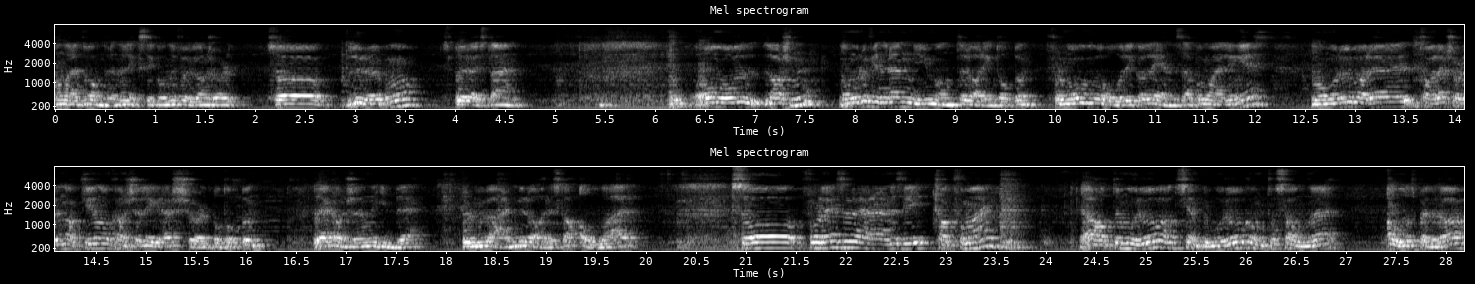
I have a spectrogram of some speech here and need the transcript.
Han er et vandrende leksikon ifølge han sjøl. Så lurer dere på noe, spør Øystein. Og nå, Larsen, nå må du finne deg en ny mann til Raringtoppen. For nå holder det ikke å lene seg på meg lenger. Nå må du bare ta deg sjøl i nakken og kanskje legge deg sjøl på toppen. Det er kanskje en idé, for du er den rareste av alle her. Så for det så vil jeg gjerne si takk for meg. Jeg har hatt det moro, hatt kjempemoro. Kommer til å savne alle spillere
